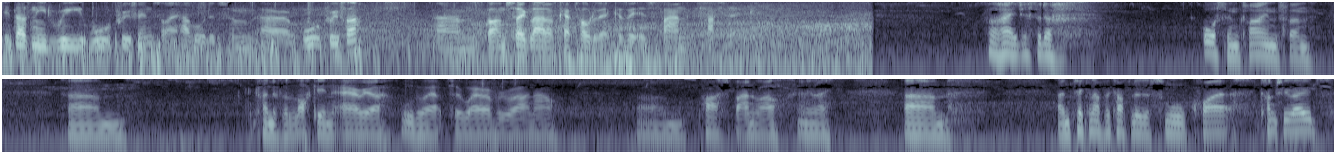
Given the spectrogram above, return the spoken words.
it does need re-waterproofing, so I have ordered some uh, waterproofer. Um, but I'm so glad I've kept hold of it because it is fantastic. Oh, I just did a awesome climb from um, kind of the Locking area all the way up to wherever we are now, um, past Banwell anyway. And picking up a couple of the small quiet country roads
